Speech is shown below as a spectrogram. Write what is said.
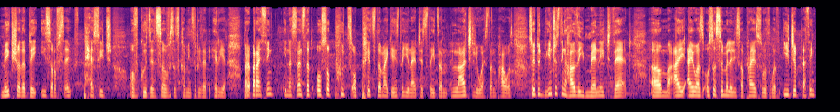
make sure that there is sort of safe passage of goods and services coming through that area. But but I think in a sense that also puts or pits them against the United States and largely Western powers. So it would be interesting how they manage that. Um, I I was also similarly surprised with with Egypt. I think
